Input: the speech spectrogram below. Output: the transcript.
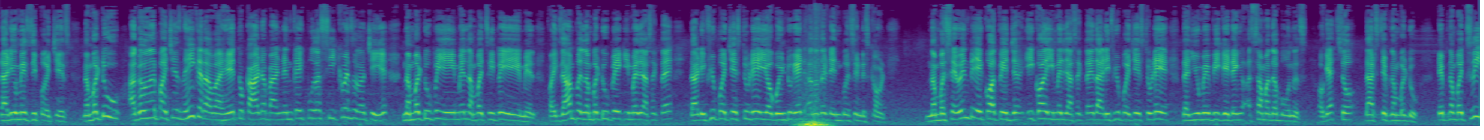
that you miss the purchase number two अगर उन्होंने परचेज नहीं करा हुआ है तो कार्ट अबैंडन का एक पूरा सीक्वेंस होना चाहिए। नंबर टू पे ये ईमेल नंबर थ्री पे ये email for example number two पे एक ईमेल जा सकता है that if you purchase today you are going to get another ten percent discount number seven पे एक और पेज एक और ईमेल जा सकता है that if you purchase today then you may be getting some other bonus okay so that's tip number two tip number three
